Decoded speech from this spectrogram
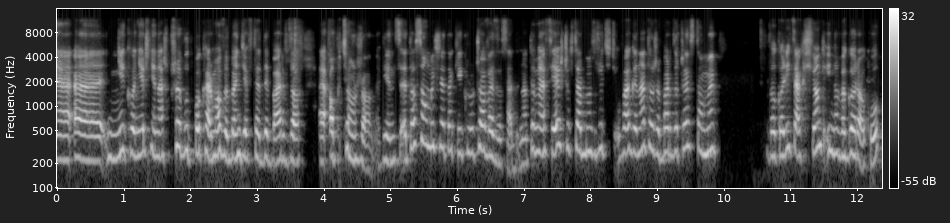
e, niekoniecznie nasz przewód pokarmowy będzie wtedy bardzo e, obciążony, więc to są myślę takie kluczowe zasady. Natomiast ja jeszcze chciałabym zwrócić uwagę na to, że bardzo często my w okolicach świąt i Nowego Roku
